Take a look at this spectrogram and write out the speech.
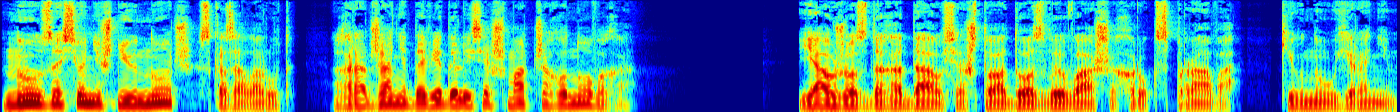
Ну за сённяшнюю ноч сказала рут гараджане даведаліся шмат чаго новага. Я ўжо здагадаўся што адозвы вашых рук справа кіўнуў геранім.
